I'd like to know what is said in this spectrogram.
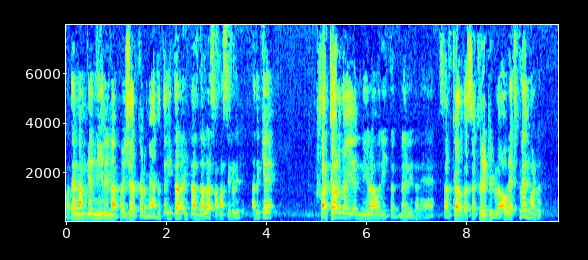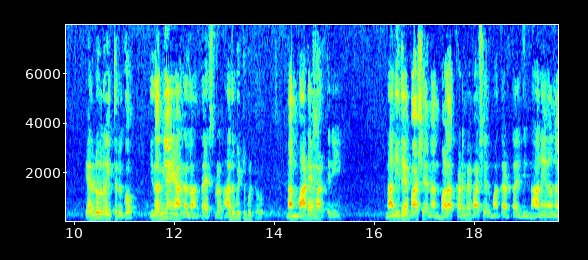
ಮತ್ತೆ ನಮ್ಗೆ ನೀರಿನ ಪ್ರೆಷರ್ ಕಡಿಮೆ ಆಗುತ್ತೆ. ಈ ತರ, ಈ ತರದೆಲ್ಲ ಸಮಸ್ಯೆಗಳಿದೆ. ಅದಕ್ಕೆ ಸರ್ಕಾರದ ಏನ್ ನೀರಾವರಿ ತಜ್ಞರಿದ್ದಾರೆ, ಸರ್ಕಾರದ ಸೆಕ್ರೆಟರಿಗಳು ಅವ್ರು ಎಕ್ಸ್ಪ್ಲೈನ್ ಮಾಡ್ಬೇಕು. ಎರಡೂ ರೈತರಿಗೂ ಇದು ಅನ್ಯಾಯ ಆಗಲ್ಲ ಅಂತ ಎಕ್ಸ್ಪ್ಲೇನ್ ಅದು ಬಿಟ್ಬಿಟ್ಟು ನಾನು ಮಾಡೇ ಮಾಡ್ತೀನಿ, ನಾನು ಇದೇ ಭಾಷೆ, ನಾನು ಬಹಳ ಕಡಿಮೆ ಭಾಷೆಯಲ್ಲಿ ಮಾತಾಡ್ತಾ ಇದ್ದೀನಿ ನಾನೇನ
